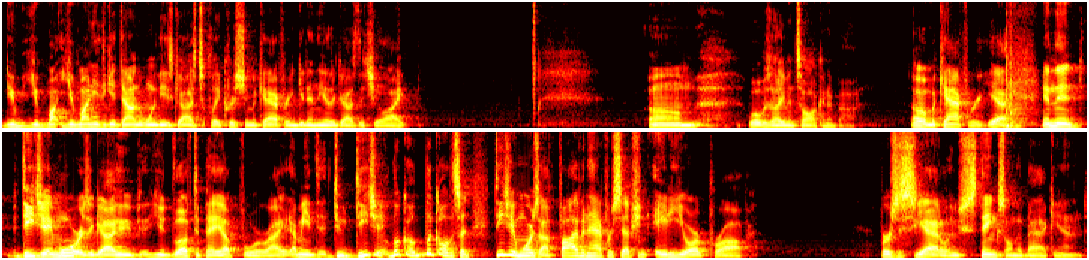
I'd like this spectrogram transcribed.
You you might you might need to get down to one of these guys to play Christian McCaffrey and get in the other guys that you like. Um, what was I even talking about? Oh, McCaffrey, yeah, and then DJ Moore is a guy who you'd love to pay up for, right? I mean, dude, DJ, look, look, all of a sudden, DJ Moore is a five and a half reception, eighty yard prop versus Seattle, who stinks on the back end.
